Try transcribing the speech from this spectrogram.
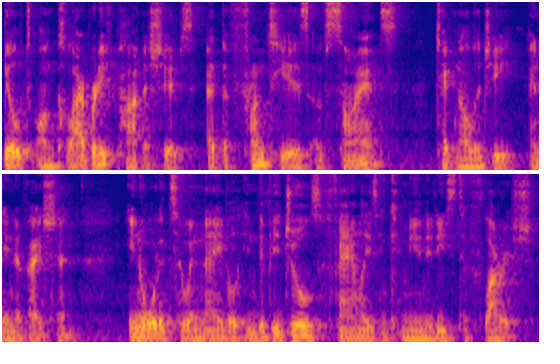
built on collaborative partnerships at the frontiers of science, technology, and innovation in order to enable individuals, families, and communities to flourish.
